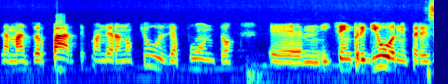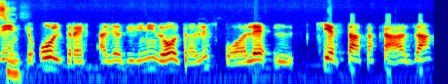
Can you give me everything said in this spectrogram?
la maggior parte quando erano chiusi appunto ehm, i centri diurni per esempio, sì. oltre agli asili nido, oltre alle scuole, chi è stato a casa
